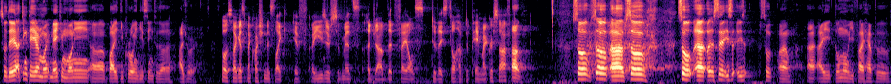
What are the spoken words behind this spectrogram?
Uh, so they, I think they are making money uh, by deploying this into the Azure. Well, so I guess my question is like, if a user submits a job that fails, do they still have to pay Microsoft? Um, so, so, uh, so, so, uh, so, is, is, so um, I, don't know if I have to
